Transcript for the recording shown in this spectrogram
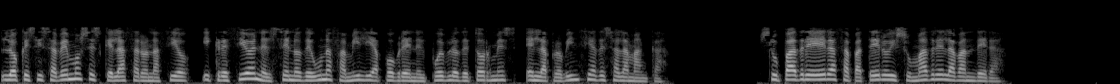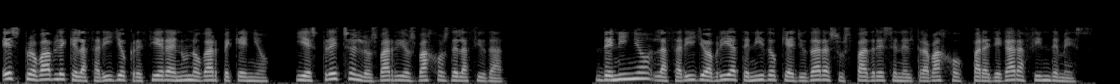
Lo que sí sabemos es que Lázaro nació y creció en el seno de una familia pobre en el pueblo de Tormes, en la provincia de Salamanca. Su padre era zapatero y su madre lavandera. Es probable que Lazarillo creciera en un hogar pequeño y estrecho en los barrios bajos de la ciudad. De niño, Lazarillo habría tenido que ayudar a sus padres en el trabajo para llegar a fin de mes.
